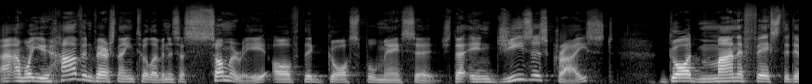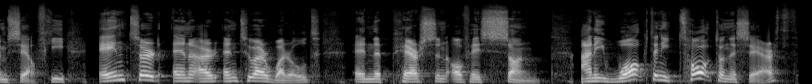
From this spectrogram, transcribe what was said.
And what you have in verse 9 to 11 is a summary of the gospel message that in Jesus Christ, God manifested himself. He entered in our, into our world in the person of his Son. And he walked and he talked on this earth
